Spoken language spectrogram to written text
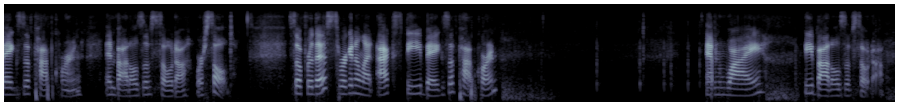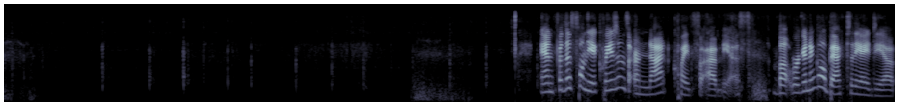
bags of popcorn and bottles of soda were sold. So for this, we're going to let X be bags of popcorn and Y be bottles of soda. And for this one, the equations are not quite so obvious, but we're going to go back to the idea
